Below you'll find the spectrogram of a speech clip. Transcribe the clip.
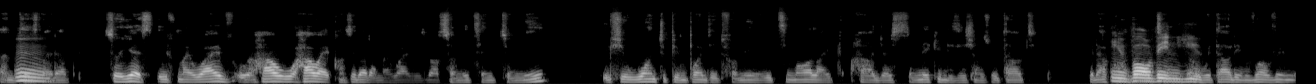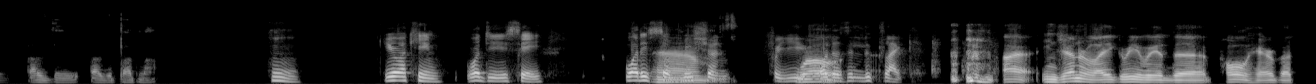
and things Mm. like that. So yes, if my wife, how how I consider that my wife is not submitting to me, if you want to pinpoint it for me, it's more like her just making decisions without without Involving you. without involving me as the as the partner. Hmm. Joachim, what do you say? What is submission Um, for you? What does it look like? I, in general, I agree with uh, Paul here, but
